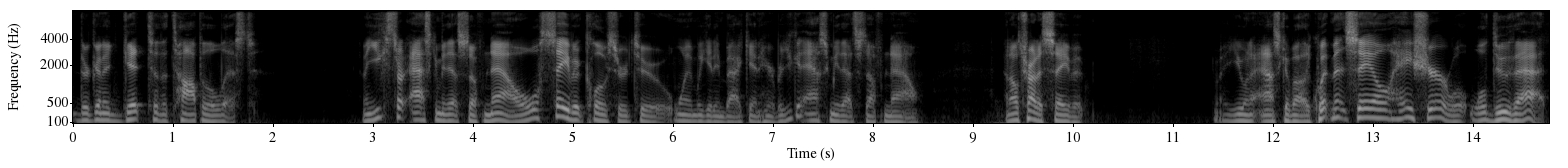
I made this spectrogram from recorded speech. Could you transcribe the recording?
they're going to get to the top of the list. I mean, you can start asking me that stuff now. We'll save it closer to when we get him back in here, but you can ask me that stuff now, and I'll try to save it. You want to ask about equipment sale? Hey, sure, we'll we'll do that.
